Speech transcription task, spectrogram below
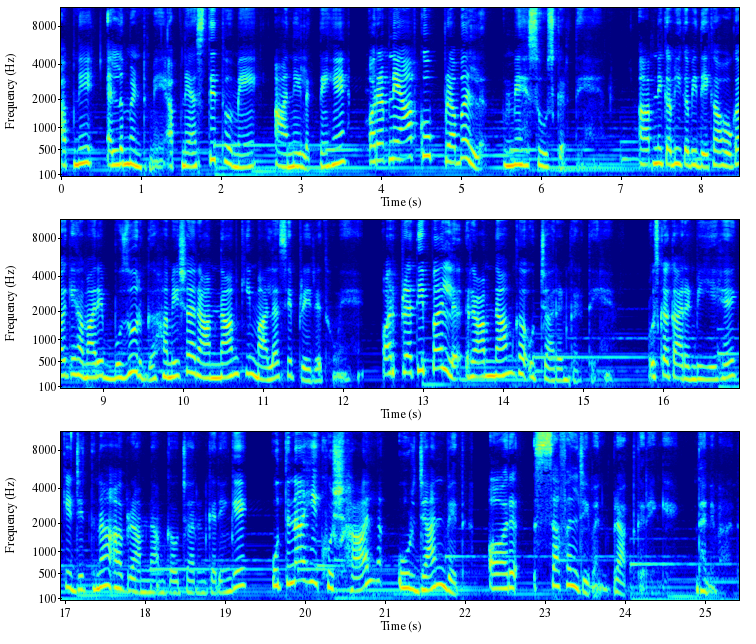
अपने एलिमेंट में, अपने अस्तित्व में आने लगते हैं और अपने आप को प्रबल महसूस करते हैं। आपने कभी कभी देखा होगा कि हमारे बुज़ुर्ग हमेशा राम नाम की माला से प्रेरित हुए हैं। और प्रतिपल राम नाम का उच्चारण करते हैं। उसका कारण भी ये है कि जितना आप राम नाम का उच्चारण करेंगे, उतना ही खुशहाल, ऊर्जान्वित और सफल जीवन प्राप्त करेंगे। धन्यवाद।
